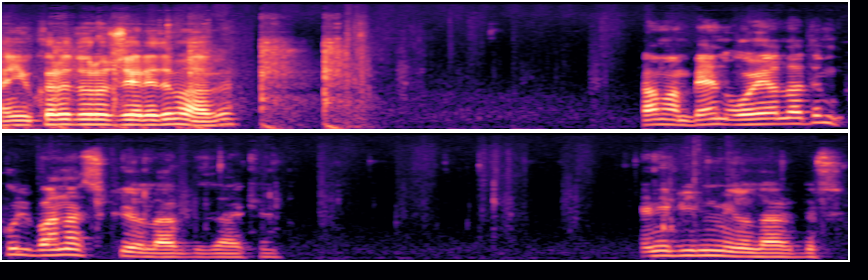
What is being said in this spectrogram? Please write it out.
Ben yukarı doğru zeyledim abi. Tamam ben oyaladım. Full bana sıkıyorlardı zaten. Beni bilmiyorlardır.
